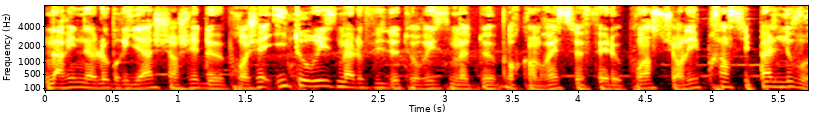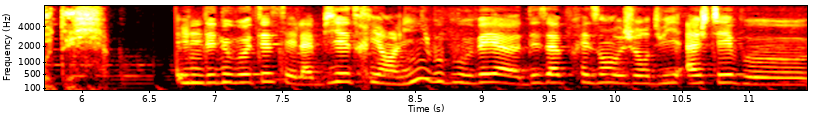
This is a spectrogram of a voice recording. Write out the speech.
Marine Lobria, chargée de projet e-tourisme à l'Office de tourisme de Bourg-en-Bresse, fait le point sur les principales nouveautés. Une des nouveautés, c'est la billetterie en ligne. Vous pouvez euh, dès à présent aujourd'hui acheter vos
